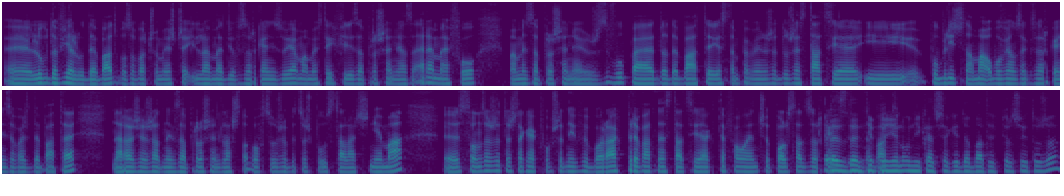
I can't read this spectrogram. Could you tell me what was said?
E, lub do wielu debat, bo zobaczymy jeszcze ile mediów zorganizuje. Mamy w tej chwili zaproszenia z RMF-u, mamy zaproszenia już z WP do debaty. Jestem pewien, że duże stacje i publiczna ma obowiązek zorganizować debatę. Na razie żadnych zaproszeń dla sztabowców, żeby coś poustalać nie ma. E, sądzę, że też tak jak w poprzednich wyborach, prywatne stacje jak TVN czy Polsat zorganizują Prezydent nie powinien unikać takiej debaty w pierwszej turze?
